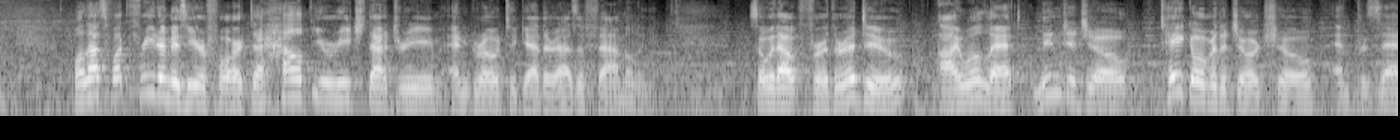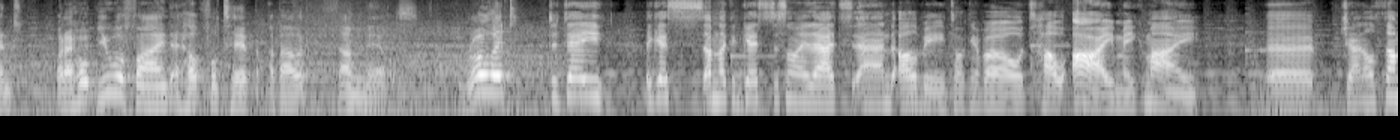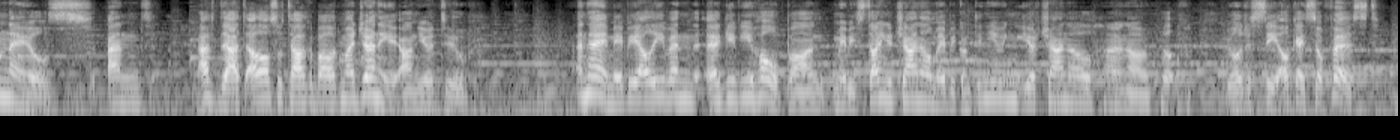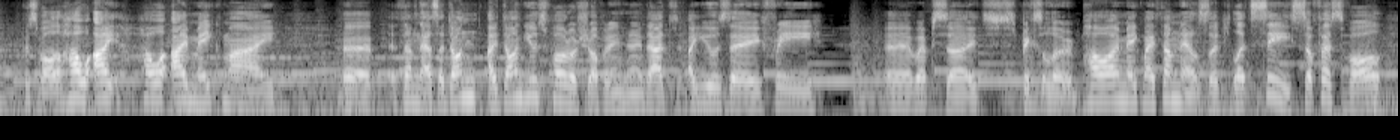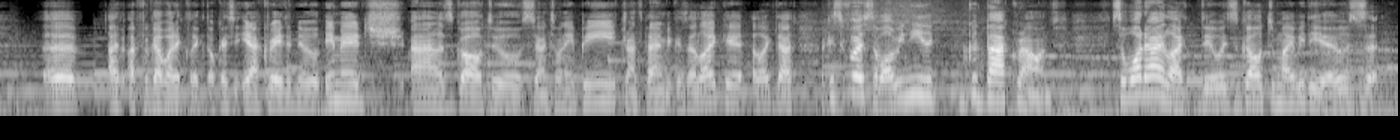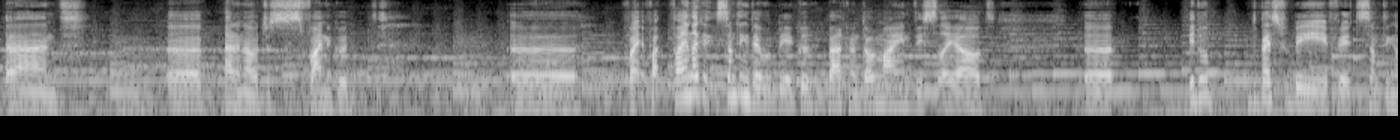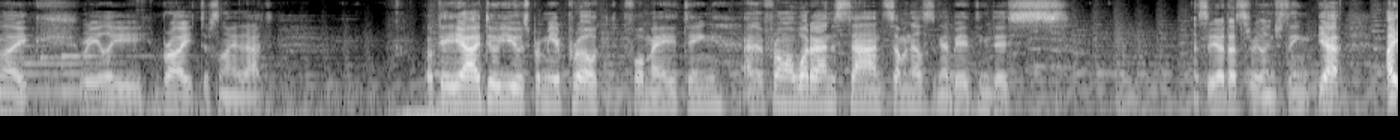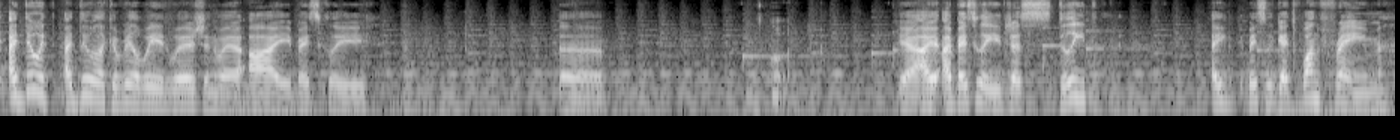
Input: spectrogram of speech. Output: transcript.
Well, that's what freedom is here for to help you reach that dream and grow together as a family. So, without further ado, I will let Ninja Joe take over the George Show and present what I hope you will find a helpful tip about thumbnails. Roll it! Today, I guess I'm like a guest or something like that, and I'll be talking about how I make my uh, channel thumbnails. And after that, I'll also talk about my journey on YouTube. And hey, maybe I'll even uh, give you hope on maybe starting your channel, maybe continuing your channel. I don't know. We'll, we'll just see. Okay, so first, first of all, how I how I make my uh, thumbnails. I don't I don't use Photoshop or anything like that. I use a free uh, website, Pixlr. How I make my thumbnails. Let, let's see. So first of all, uh, I, I forgot what I clicked. Okay, so yeah, create a new image and let's go to 720p, transparent because I like it. I like that. Okay, so first of all, we need a good background. So what I like to do is go to my videos and uh, I don't know, just find a good uh, find, find, find like a, something that would be a good background. Don't mind this layout. Uh, it would the best would be if it's something like really bright or something like that. Okay, yeah, I do use Premiere Pro for my editing, and from what I understand, someone else is gonna be editing this. So yeah, that's really interesting. Yeah, I I do it. I do like a real weird version where I basically uh yeah, I, I basically just delete I basically get one frame.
